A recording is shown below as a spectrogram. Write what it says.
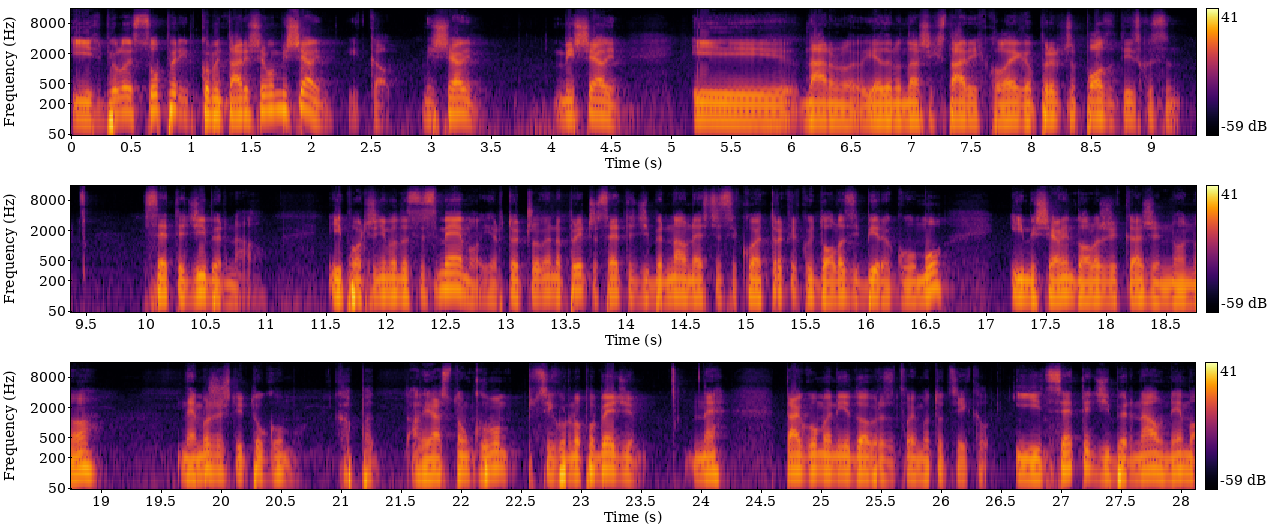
I bilo je super i komentarišemo Mišelin. I kao, Mišelin, Mišelin. I naravno, jedan od naših starih kolega, prilično poznat, iskusan, Sete Džibernao i počinjemo da se smemo, jer to je čuvena priča, Sete Džibernau, neće se koja trka koji dolazi, bira gumu i Mišelin dolaži i kaže, no, no, ne možeš ti tu gumu. Kao pa, ali ja s tom gumom sigurno pobeđujem. Ne, ta guma nije dobra za tvoj motocikl. I Sete Džibernau nema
